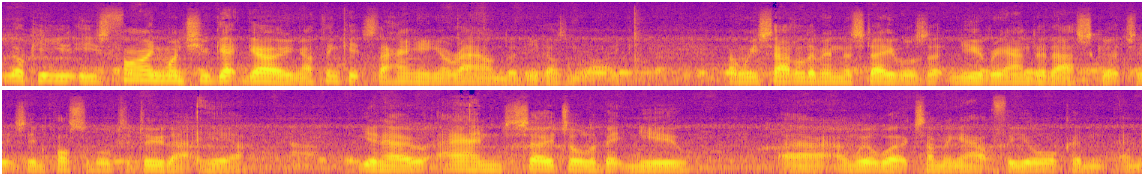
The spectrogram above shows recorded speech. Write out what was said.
look, he, he's fine once you get going. I think it's the hanging around that he doesn't like. And we saddled him in the stables at Newbury and at Ascot. It's impossible to do that here, ah. you know, and so it's all a bit new uh, and we'll work something out for York. And, and,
